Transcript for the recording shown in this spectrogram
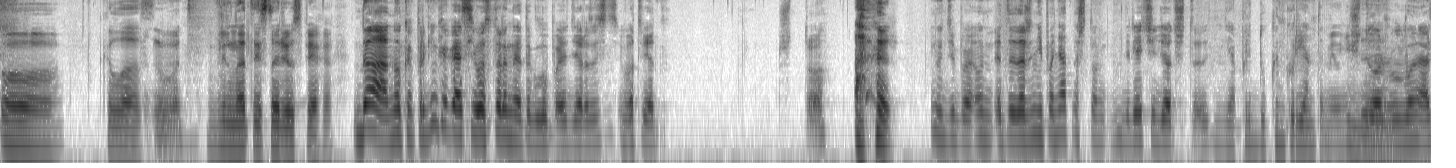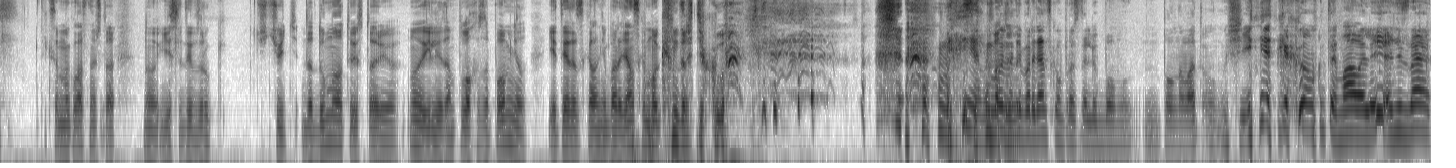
О, класс. Вот. Блин, ну это история успеха. Да, но как прикинь, какая с его стороны это глупая дерзость в ответ. Что? Ну, типа, он- это даже непонятно, что речь идет, что я приду конкурентами, уничтожу вас. Так самое классное, что, ну, если ты вдруг чуть-чуть додумал эту историю, ну, или там плохо запомнил, и ты это сказал не Бородянскому, а Кондратюку. Не, Возможно, не Бородянскому, просто любому полноватому мужчине какому-то, мало ли, я не знаю.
